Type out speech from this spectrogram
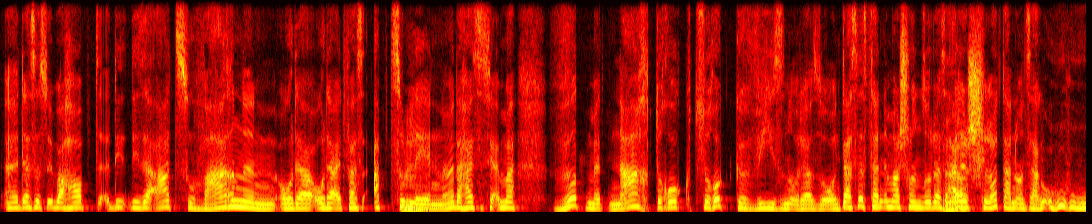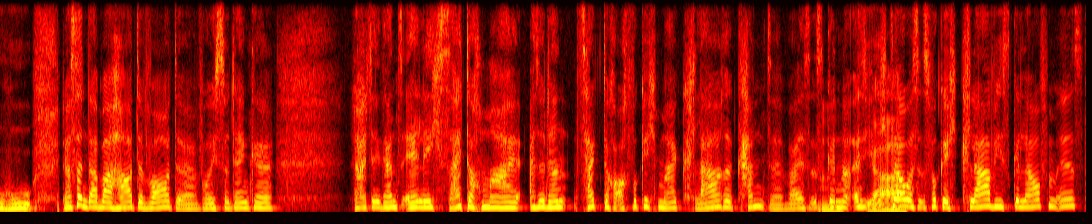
äh, dass es überhaupt die, diese Art zu warnen oder, oder etwas abzulehnen. Ne? Da heißt es ja immer, wird mit Nachdruck zurückgewiesen oder so. Und das ist dann immer schon so, dass ja. alle schlottern und sagen, uhuhu, das sind aber harte Worte, wo ich so denke, Leute, ganz ehrlich, seid doch mal, also dann zeigt doch auch wirklich mal klare Kante, weil es ist mhm. genau, also ja. ich glaube, es ist wirklich klar, wie es gelaufen ist.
